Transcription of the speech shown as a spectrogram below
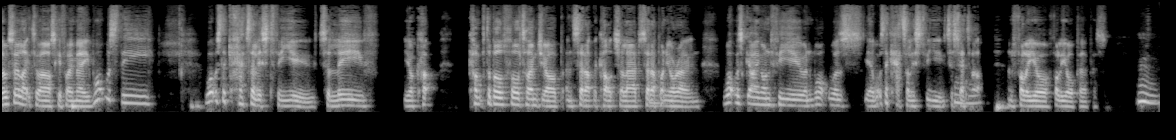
also like to ask, if I may, what was the what was the catalyst for you to leave your co- comfortable full-time job and set up the culture lab set up on your own what was going on for you and what was yeah what's the catalyst for you to set mm-hmm. up and follow your follow your purpose mm.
